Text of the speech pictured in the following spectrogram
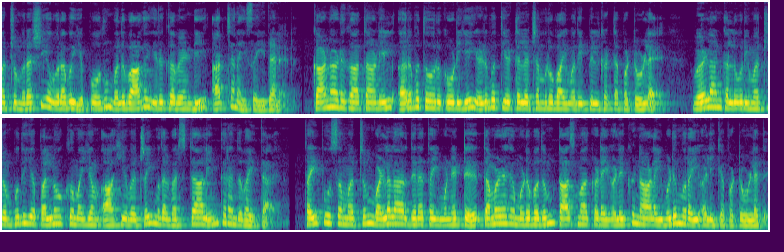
மற்றும் ரஷ்ய உறவு எப்போதும் வலுவாக இருக்க வேண்டி அர்ச்சனை செய்தனர். கானாடு காத்தானில் அறுபத்தோரு கோடியே எழுபத்தி எட்டு லட்சம் ரூபாய் மதிப்பில் கட்டப்பட்டுள்ள வேளாண் கல்லூரி மற்றும் புதிய பல்நோக்கு மையம் ஆகியவற்றை முதல்வர் ஸ்டாலின் திறந்து வைத்தார். தைப்பூசம் மற்றும் வள்ளலார் தினத்தை முன்னிட்டு தமிழகம் முழுவதும் டாஸ்மாக் கடைகளுக்கு நாளை விடுமுறை அளிக்கப்பட்டுள்ளது.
